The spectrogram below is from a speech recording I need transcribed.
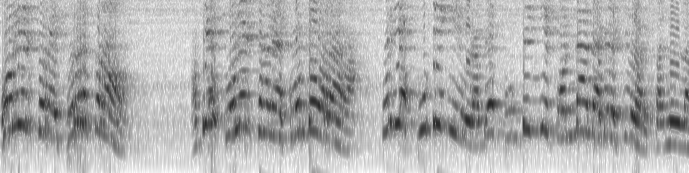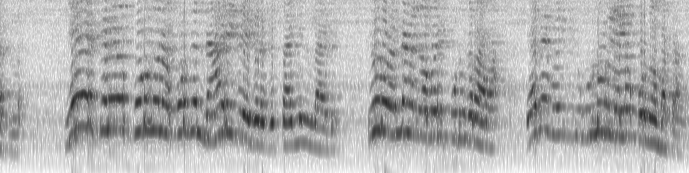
தொழில்துறை பெருக்கிறான் அப்படியே தொழிற்சாலையை கொண்டு வர்றாராம். பெரிய புடுங்கி அப்படியே புடுங்கி கொண்டாந்து அப்படியே வச்சிருவாரு தமிழ்நாட்டுல. ஏற்கனவே புடுங்கின புடுங்க நாரி கேட்கறதுக்கு தமிழ்நாடு. இவர் வந்து அங்க போய் புடுங்குறாராம். எதை வெளிக்கு உள்ளூர்ல எல்லாம் புடுங்க மாட்டாங்க.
